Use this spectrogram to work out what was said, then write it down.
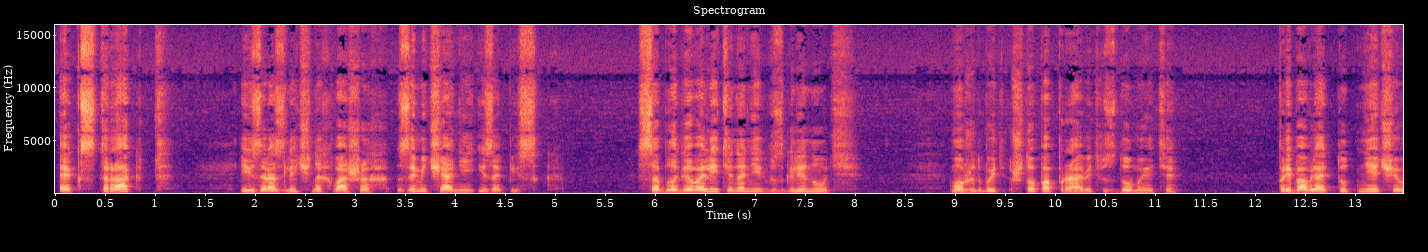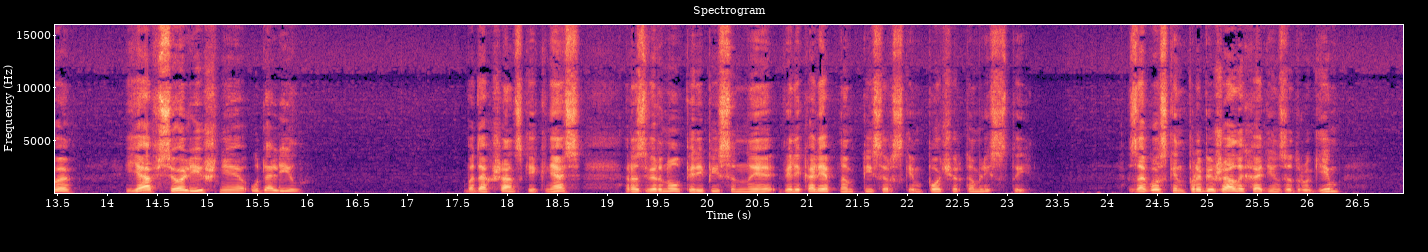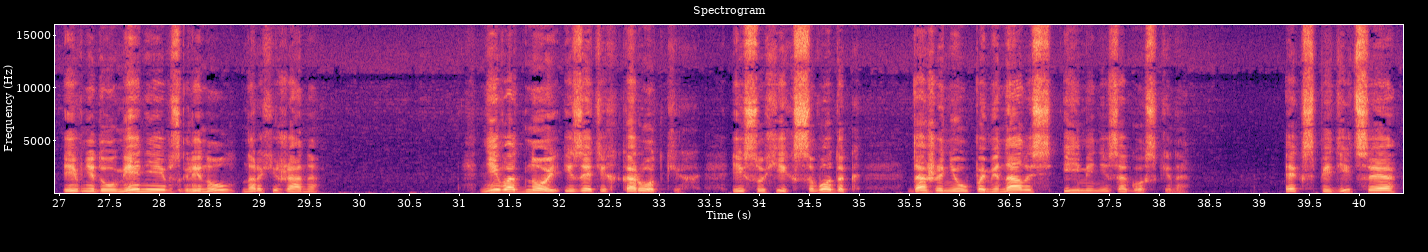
Экстракт из различных ваших замечаний и записок соблаговолите на них взглянуть, может быть, что поправить вздумаете. Прибавлять тут нечего, я все лишнее удалил. Бадахшанский князь развернул переписанные великолепным писарским почерком листы. Загоскин пробежал их один за другим и в недоумении взглянул на Рахижана. Ни в одной из этих коротких и сухих сводок даже не упоминалось имени Загоскина. Экспедиция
